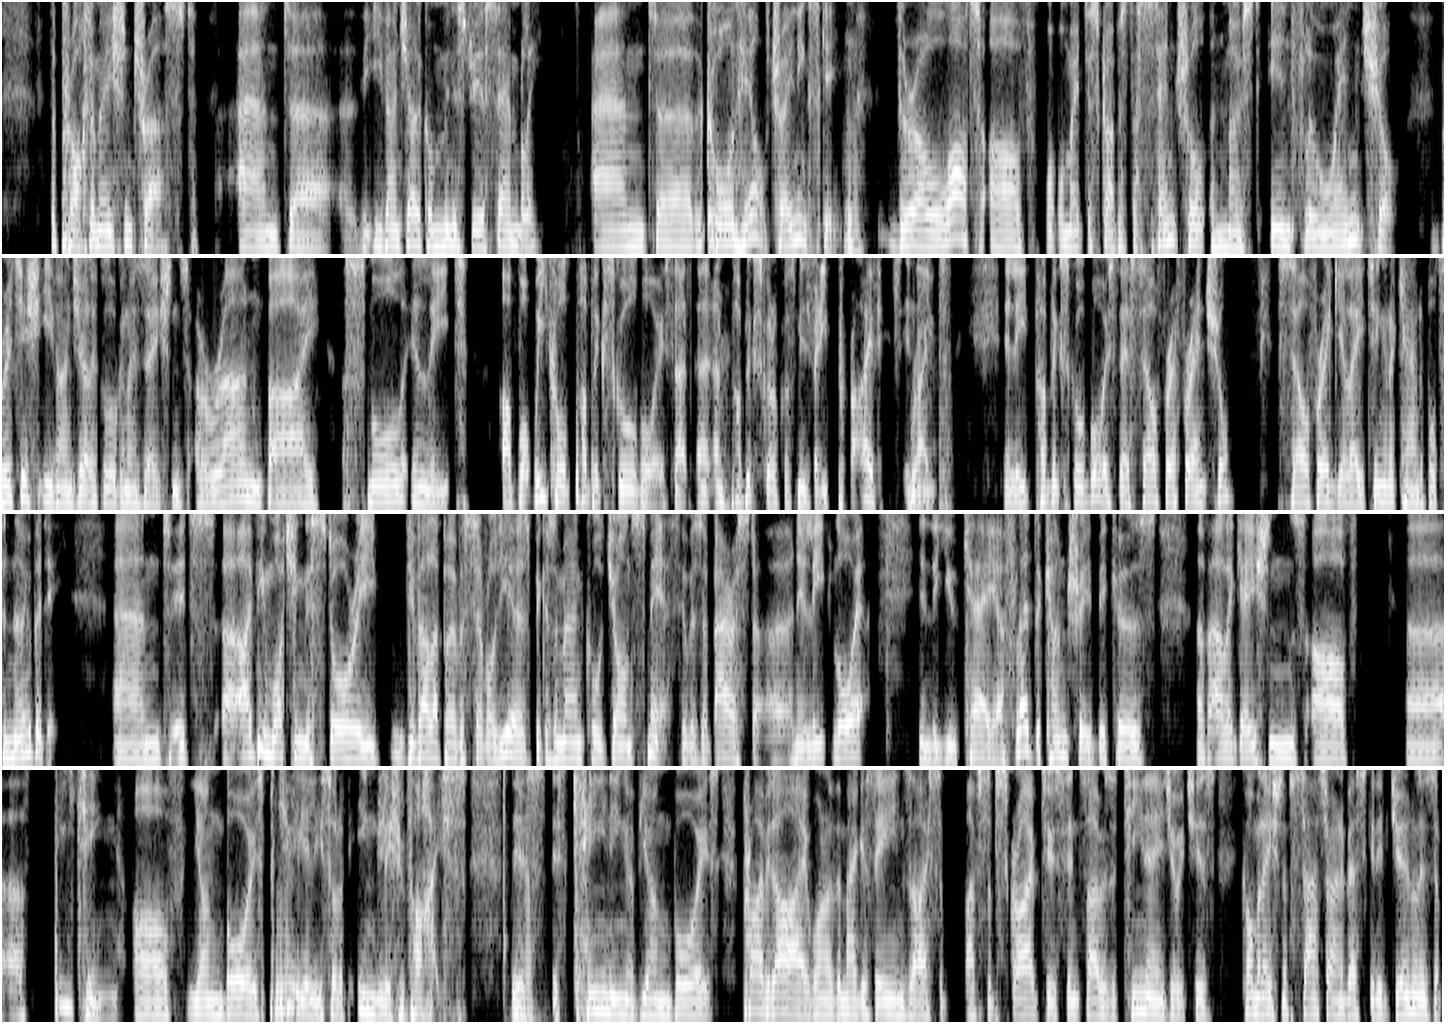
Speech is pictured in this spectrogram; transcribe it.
the Proclamation Trust, and uh, the Evangelical Ministry Assembly and uh, the Cornhill training scheme. Mm. There are a lot of what one might describe as the central and most influential British evangelical organizations are run by a small elite of what we call public school boys. That uh, and public school, of course, means very private. right. Elite public school boys. They're self-referential, self-regulating, and accountable to nobody. And it's uh, I've been watching this story develop over several years because a man called John Smyth, who was a barrister, uh, an elite lawyer in the UK, uh, fled the country because of allegations of uh, beating of young boys, hmm. peculiarly sort of English vice, this yeah. this caning of young boys. Private Eye, one of the magazines I sub- I've subscribed to since I was a teenager, which is a combination of satire and investigative journalism,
